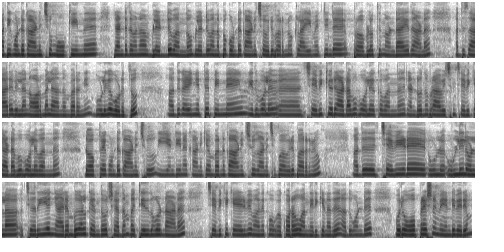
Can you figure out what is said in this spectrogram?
ആദ്യം കൊണ്ട് കാണിച്ചു മൂക്കിൽ നിന്ന് രണ്ട് തവണ ബ്ലഡ് വന്നു. ബ്ലഡ് വന്നപ്പോൾ കൊണ്ട് കാണിച്ചു അവർ പറഞ്ഞു ക്ലൈമറ്റിന്റെ പ്രോബ്ലത്തിൽ നിന്നുണ്ടായതാണ്. അത് സാരമില്ല നോർമലാണെന്നും പറഞ്ഞ് ഗുളിക കൊടുത്തു. അത് കഴിഞ്ഞിട്ട് പിന്നെയും ഇതുപോലെ ചെവിക്കൊരു അടവ് പോലെയൊക്കെ വന്ന് രണ്ടു മൂന്ന് പ്രാവശ്യം ചെവിക്ക് അടവ് പോലെ വന്ന് ഡോക്ടറെ കൊണ്ട് കാണിച്ചു. ഇ എൻ ഡിനെ കാണിക്കാൻ പറഞ്ഞ് കാണിച്ചു. കാണിച്ചപ്പോൾ അവർ പറഞ്ഞു അത് ചെവിയുടെ ഉള്ളിലുള്ള ചെറിയ ഞരമ്പുകൾക്ക് എന്തോ ക്ഷതം പറ്റിയതുകൊണ്ടാണ് ചെവിക്ക് കേൾവി വന്ന് കുറവ് വന്നിരിക്കുന്നത്. അതുകൊണ്ട് ഒരു ഓപ്പറേഷൻ വേണ്ടി വരും.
